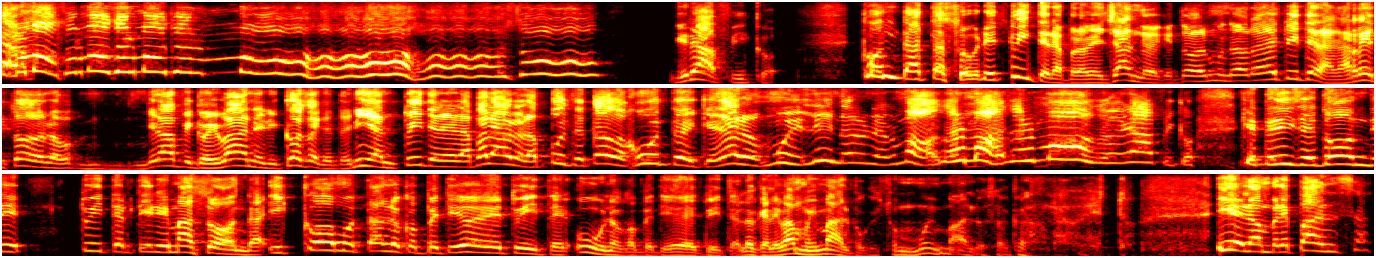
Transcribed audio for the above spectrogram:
Hermoso, hermoso, hermoso, hermoso. Gráfico con data sobre Twitter, aprovechando de que todo el mundo habla de Twitter, agarré todos los gráficos y banners y cosas que tenía en Twitter en la palabra, los puse todos juntos y quedaron muy lindos, un hermoso, hermoso, hermoso gráfico que te dice dónde Twitter tiene más onda y cómo están los competidores de Twitter. Uno competidor de Twitter, lo que le va muy mal, porque son muy malos acá esto. Y el hombre panza,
